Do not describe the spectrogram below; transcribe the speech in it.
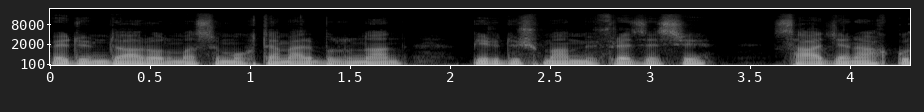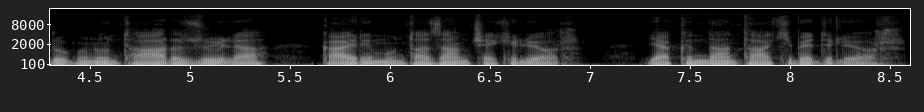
ve dümdar olması muhtemel bulunan bir düşman müfrezesi, sağ cenah grubunun taarruzuyla gayri muntazam çekiliyor, yakından takip ediliyor.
